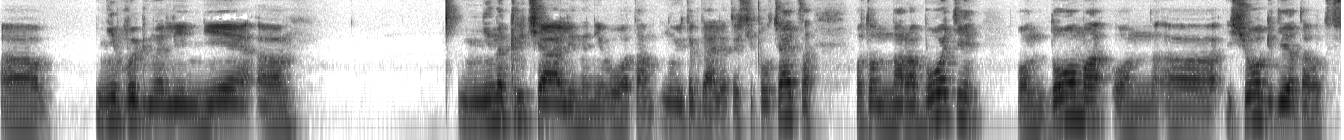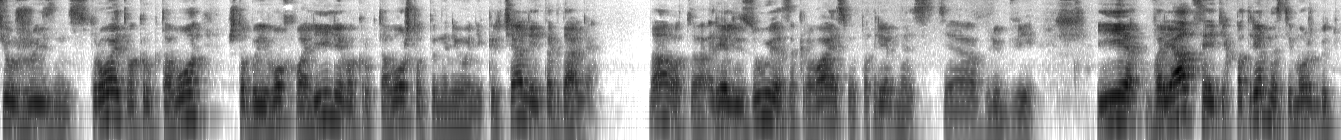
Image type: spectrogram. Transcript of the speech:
не выгнали, не не накричали на него там, ну и так далее. То есть и получается, вот он на работе, он дома, он э, еще где-то вот всю жизнь строит вокруг того, чтобы его хвалили, вокруг того, чтобы на него не кричали и так далее. Да, вот э, реализуя, закрывая свою потребность э, в любви. И вариации этих потребностей может быть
